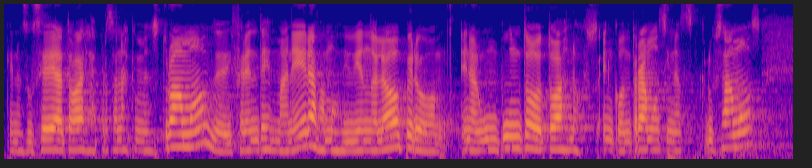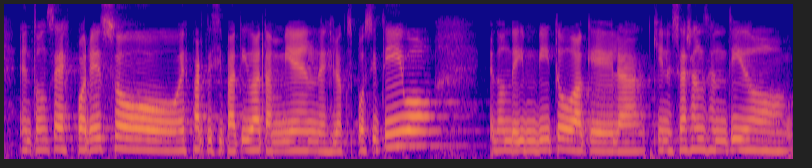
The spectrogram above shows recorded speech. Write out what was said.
que nos sucede a todas las personas que menstruamos, de diferentes maneras, vamos viviéndolo, pero en algún punto todas nos encontramos y nos cruzamos, entonces por eso es participativa también desde lo expositivo, donde invito a que quienes se hayan sentido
